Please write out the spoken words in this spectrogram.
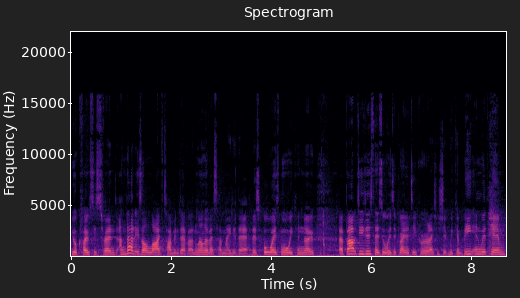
your closest friend, and that is a lifetime endeavor. None of us have made it there. There's always more we can know about Jesus, there's always a greater, deeper relationship we can be in with Him.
